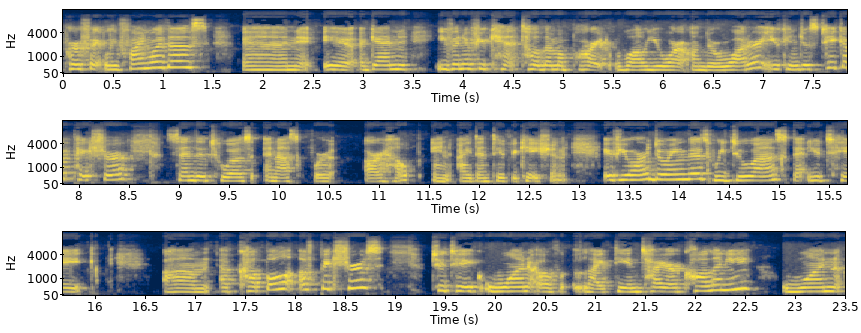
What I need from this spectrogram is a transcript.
perfectly fine with us. And it, again, even if you can't tell them apart while you are underwater, you can just take a picture, send it to us, and ask for our help in identification. If you are doing this, we do ask that you take um, a couple of pictures to take one of like the entire colony, one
